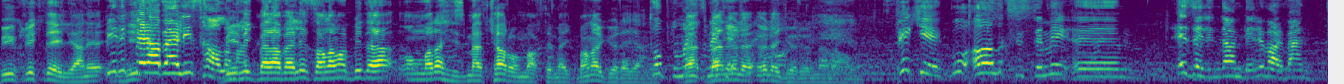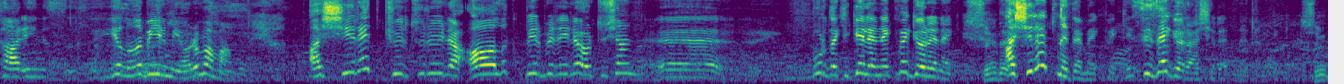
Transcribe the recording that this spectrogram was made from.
büyüklük değil yani. Birlik Hiç- beraberliği sağlamak. Birlik beraberliği sağlamak bir de onlara hizmetkar olmak demek bana göre yani. Topluma ben, hizmet ben öyle etmek. öyle görüyorum ben ağamı. Peki bu ağalık sistemi e, ezelinden beri var. Ben tarihini, s- yılını bilmiyorum ama aşiret kültürüyle ağalık birbiriyle örtüşen e, buradaki gelenek ve görenek. Şimdi- aşiret ne demek peki? Size göre aşiret ne demek? Şimdi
